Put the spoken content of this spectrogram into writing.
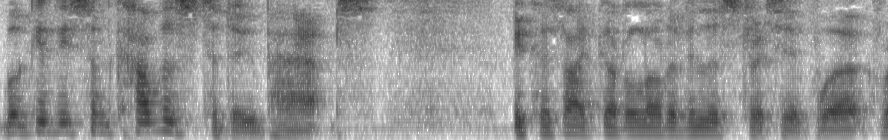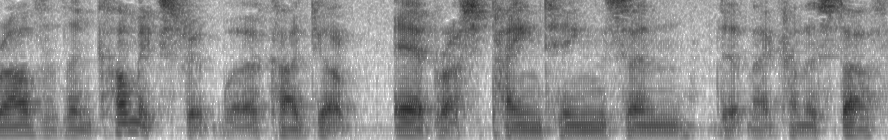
we'll give you some covers to do, perhaps." Because I'd got a lot of illustrative work rather than comic strip work. I'd got airbrush paintings and that, that kind of stuff.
